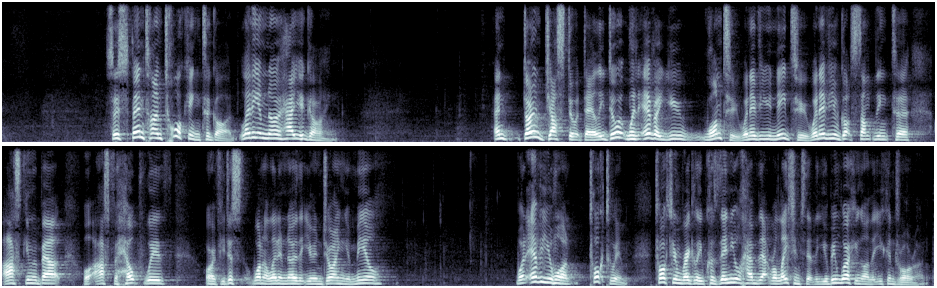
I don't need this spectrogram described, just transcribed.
So spend time talking to God, letting Him know how you're going. And don't just do it daily, do it whenever you want to, whenever you need to, whenever you've got something to ask Him about or ask for help with, or if you just want to let Him know that you're enjoying your meal. Whatever you want, talk to Him. Talk to him regularly because then you'll have that relationship that you've been working on that you can draw on.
